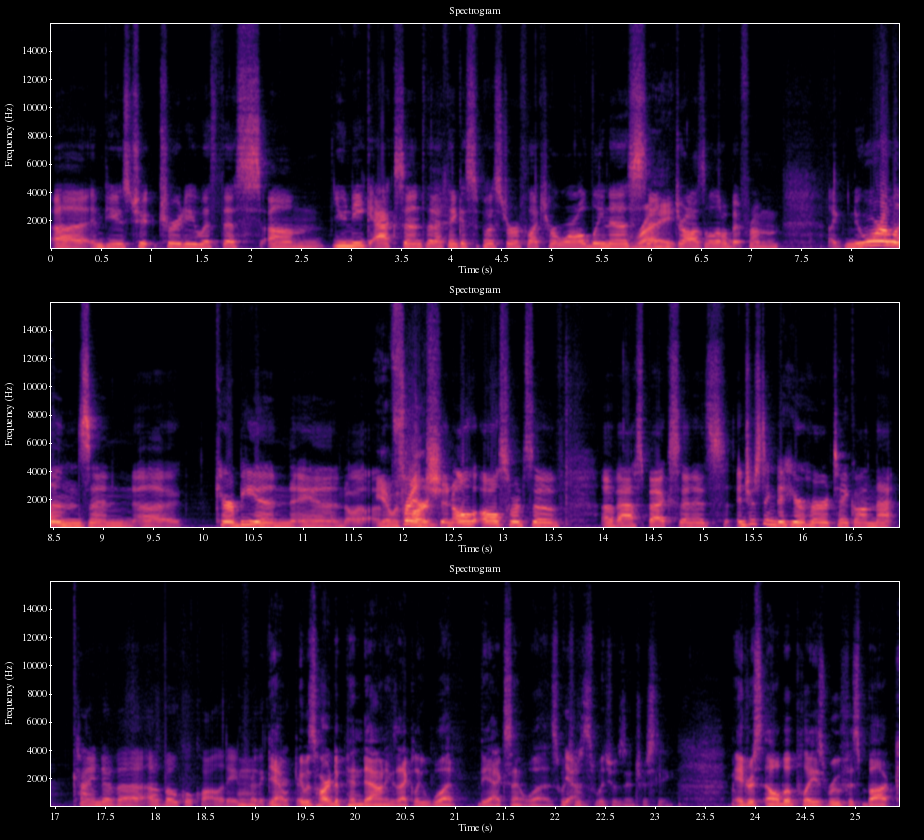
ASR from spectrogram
uh, imbues Tr- Trudy with this um, unique accent that I think is supposed to reflect her worldliness Right. and draws a little bit from like New Orleans and uh, Caribbean and uh, Yeah, French hard- and all, all sorts of, of aspects. And it's interesting to hear her take on that kind of a, a vocal quality for the Mm, Yeah, character. it was hard to pin down exactly what the accent was, which Yeah. was which was interesting. Idris Elba plays Rufus Buck,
